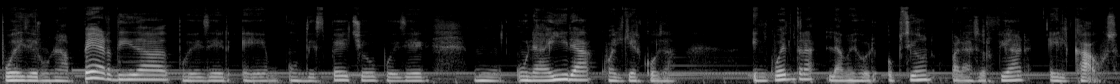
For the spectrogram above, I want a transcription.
Puede ser una pérdida, puede ser eh, un despecho, puede ser mm, una ira, cualquier cosa. Encuentra la mejor opción para surfear el caos.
